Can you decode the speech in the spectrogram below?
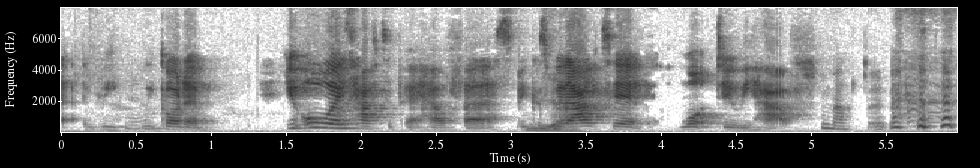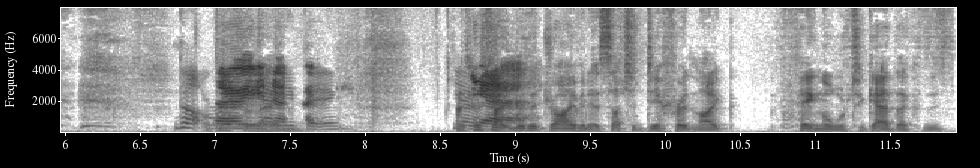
Uh, We we gotta. You always have to put health first because Yeah. without it, what do we have? Nothing. Not No, really you know. Anything. I Yeah. just like with the driving, it's such a different like thing altogether because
